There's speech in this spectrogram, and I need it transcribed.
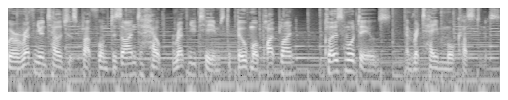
We're a revenue intelligence platform designed to help revenue teams to build more pipeline, close more deals, and retain more customers.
